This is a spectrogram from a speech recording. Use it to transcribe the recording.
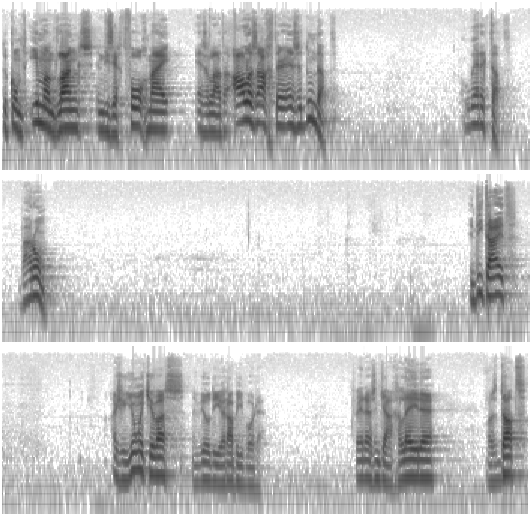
Er komt iemand langs en die zegt: Volg mij. En ze laten alles achter en ze doen dat. Hoe werkt dat? Waarom? In die tijd, als je jongetje was, dan wilde je rabbi worden. 2000 jaar geleden was dat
